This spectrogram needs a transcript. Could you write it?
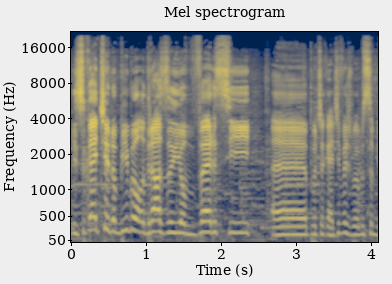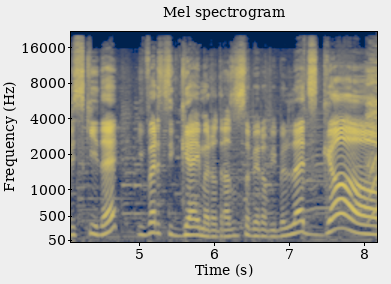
I słuchajcie, robimy od razu ją w wersji... E, poczekajcie, weźmiemy sobie skiny i w wersji gamer od razu sobie robimy. Let's go!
